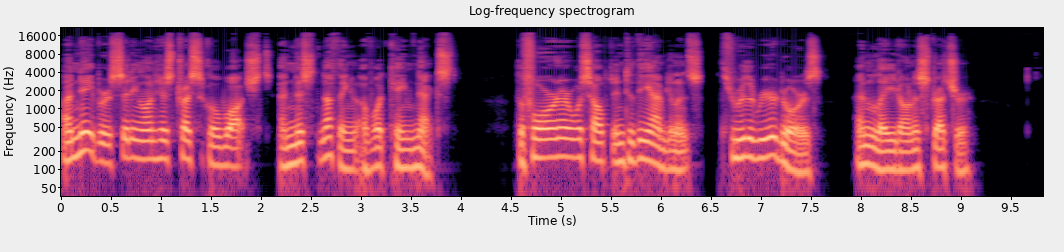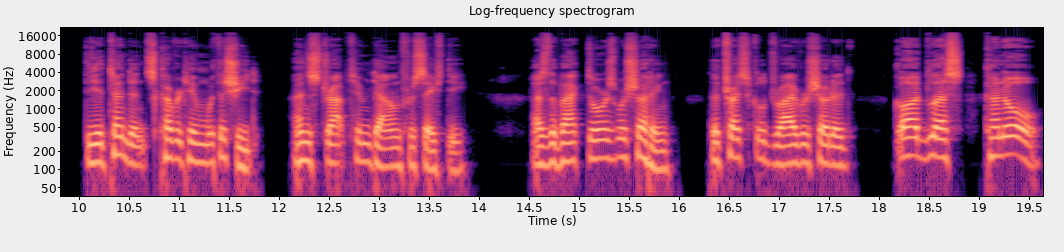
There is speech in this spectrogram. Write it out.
A neighbor sitting on his tricycle watched and missed nothing of what came next. The foreigner was helped into the ambulance through the rear doors and laid on a stretcher. The attendants covered him with a sheet and strapped him down for safety. As the back doors were shutting, the tricycle driver shouted, God bless Cano!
